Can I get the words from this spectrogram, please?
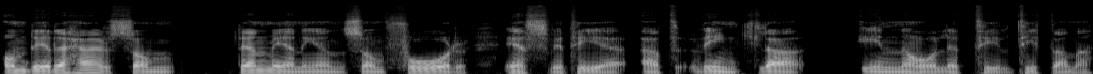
om det är det här som den meningen som får SVT att vinkla innehållet till tittarna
